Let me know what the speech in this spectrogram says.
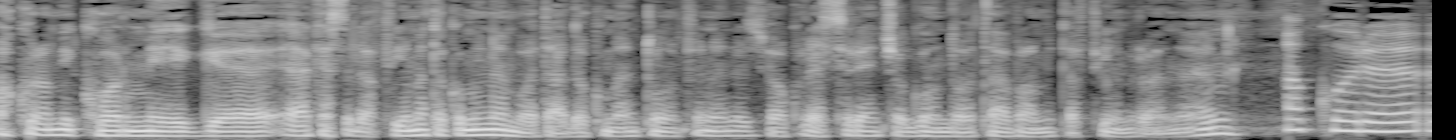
Akkor, amikor még eh, elkezdted a filmet, akkor még nem voltál dokumentumfilmrendező, akkor egyszerűen csak gondoltál valamit a filmről, nem? Akkor a,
